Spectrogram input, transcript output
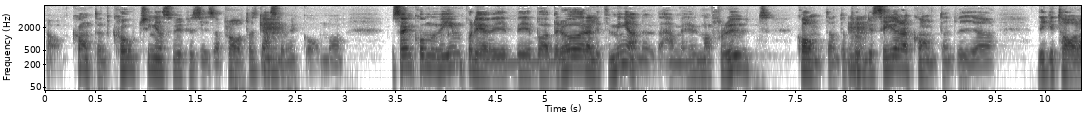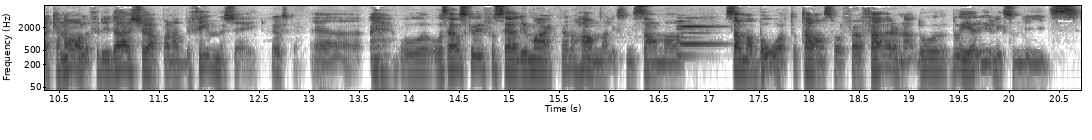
ja, content coachingen som vi precis har pratat ganska Mm. mycket om. Och, och sen kommer vi in på det vi, vi börjar beröra lite mer nu. Det här med hur man får ut content och Mm. publicera content via digitala kanaler. För det är där köparna befinner sig. Eh, och, och sen ska vi få sälj och marknad och hamna liksom i samma, samma båt och ta ansvar för affärerna. Då, då är det ju liksom leads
